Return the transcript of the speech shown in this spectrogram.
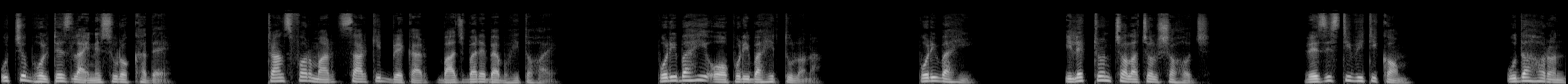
উচ্চ ভোল্টেজ লাইনে সুরক্ষা দেয়। ট্রান্সফরমার, সার্কিট ব্রেকার বাজবারে ব্যবহৃত হয়। পরিবাহী ও অপরিবাহীর তুলনা। পরিবাহী, ইলেকট্রন চলাচল সহজ। রেজিস্টিভিটি কম। উদাহরণ,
